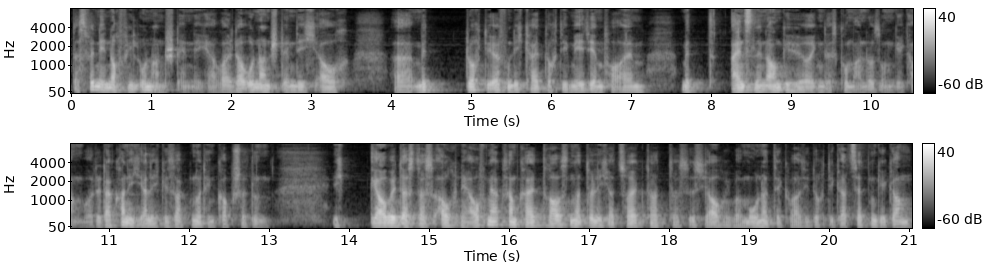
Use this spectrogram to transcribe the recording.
das finde ich noch viel unanständiger, weil da unanständig auch äh, mit durch die Öffentlichkeit, durch die Medien vor allem, mit einzelnen Angehörigen des Kommandos umgegangen wurde. Da kann ich ehrlich gesagt nur den Kopf schütteln. Ich glaube, dass das auch eine Aufmerksamkeit draußen natürlich erzeugt hat. Das ist ja auch über Monate quasi durch die Gazetten gegangen.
